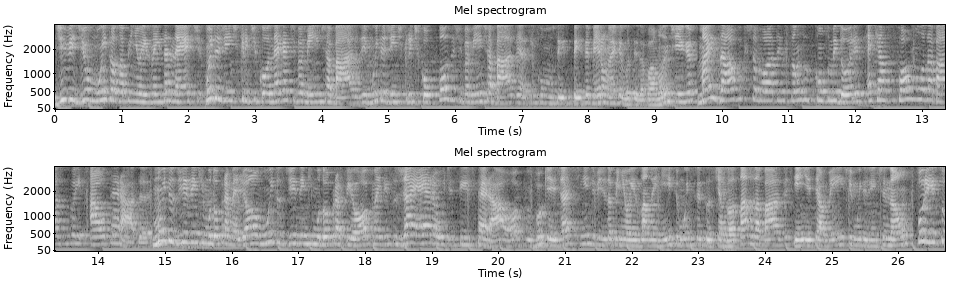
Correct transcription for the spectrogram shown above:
dividiu muito as opiniões na internet. Muita gente criticou negativamente a base, muita gente criticou positivamente a base, assim como vocês perceberam, né, que eu gostei da fórmula antiga. Mas algo que chamou a atenção dos consumidores é que a fórmula da base foi alterada. Muitos dizem que mudou pra melhor, muitos dizem que mudou pra pior, mas isso já era o de se esperar, óbvio, porque já tinha dividido opiniões lá no início, muitas pessoas tinham gostado da base inicialmente, muita gente não. Por isso,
